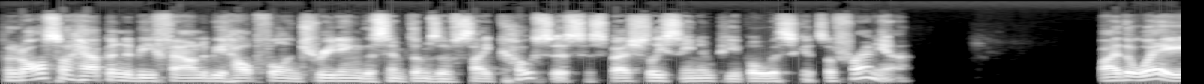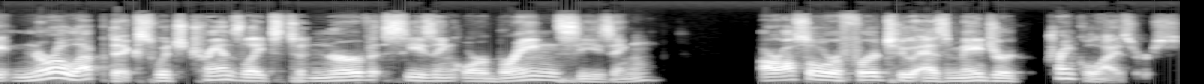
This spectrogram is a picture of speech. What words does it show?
but it also happened to be found to be helpful in treating the symptoms of psychosis, especially seen in people with schizophrenia. By the way, neuroleptics, which translates to nerve seizing or brain seizing, are also referred to as major tranquilizers.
